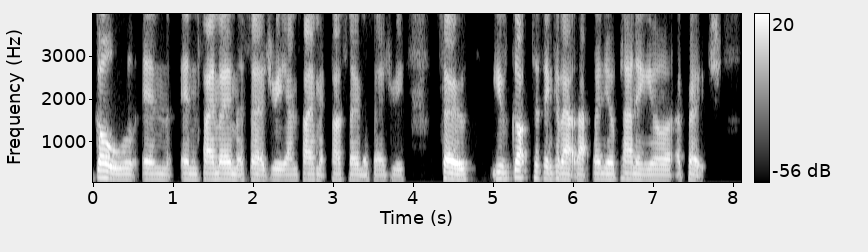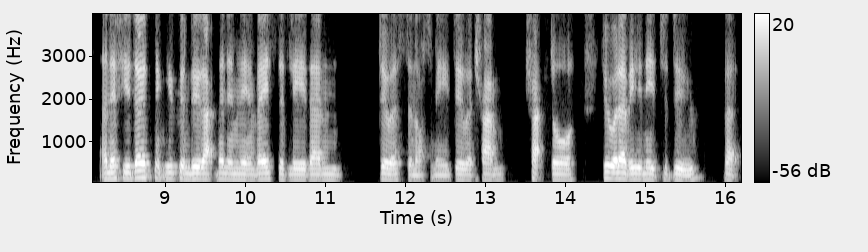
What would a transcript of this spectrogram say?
goal in in thymoma surgery and thymic carcinoma surgery. So you've got to think about that when you're planning your approach. And if you don't think you can do that minimally invasively, then do a sternotomy, do a tram trapdoor, do whatever you need to do. But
